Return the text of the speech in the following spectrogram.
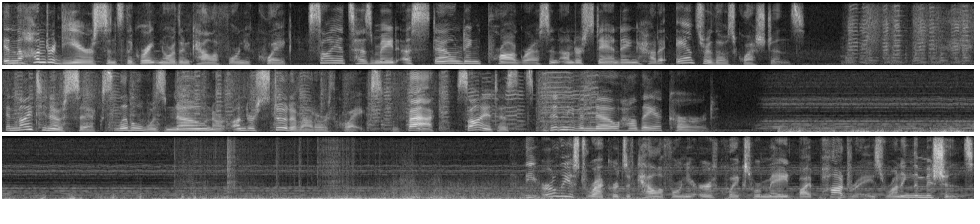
In the hundred years since the Great Northern California quake, science has made astounding progress in understanding how to answer those questions. In 1906, little was known or understood about earthquakes. In fact, scientists didn't even know how they occurred. The earliest records of California earthquakes were made by padres running the missions.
